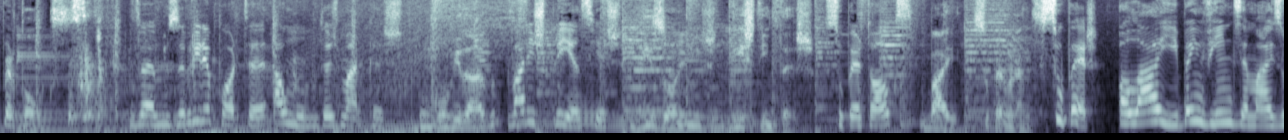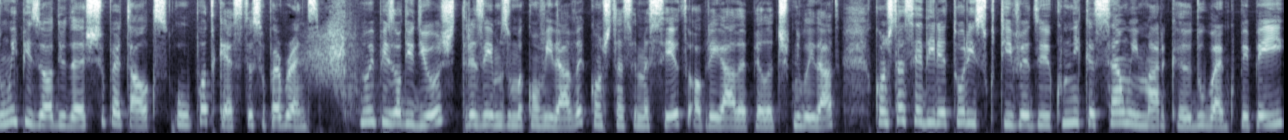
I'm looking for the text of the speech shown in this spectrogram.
Super Talks. Vamos abrir a porta ao mundo das marcas. Um convidado, Várias experiências. visões distintas. Super Talks. By Super Brands. Super! Olá e bem-vindos a mais um episódio das Super Talks, o podcast da Super Brands. No episódio de hoje trazemos uma convidada, Constança Macedo, obrigada pela disponibilidade. Constança é diretora executiva de comunicação e marca do Banco PPI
